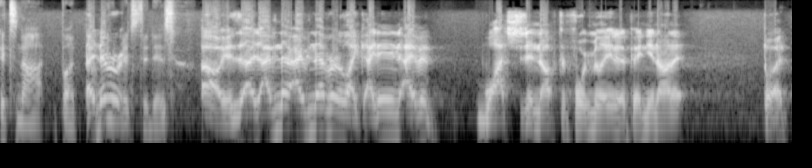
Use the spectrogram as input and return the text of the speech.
It's not, but I I'm never convinced it is. Oh, I, have never, I've never like, I didn't, I haven't watched it enough to formulate an opinion on it, but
